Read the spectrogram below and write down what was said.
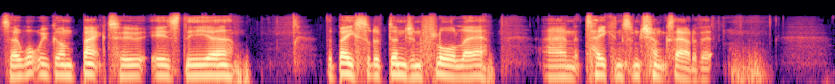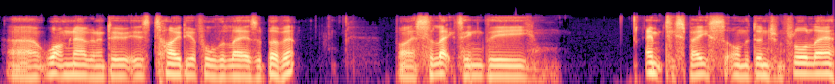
So what we've gone back to is the uh, the base sort of dungeon floor layer and taken some chunks out of it. Uh, what I'm now going to do is tidy up all the layers above it by selecting the empty space on the dungeon floor layer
